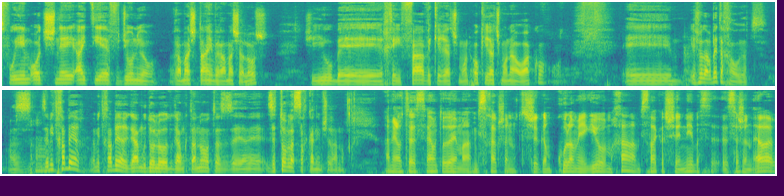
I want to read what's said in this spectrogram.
צפויים עוד שני ITF ג'וניור, רמה 2 ורמה 3, שיהיו בחיפה וקריית שמונה, או קריית שמונה או עכו. אה, יש עוד הרבה תחרויות, אז זה מתחבר, זה מתחבר, גם גדולות, גם קטנות, אז אה, זה טוב לשחקנים שלנו. אני רוצה לסיים אתה יודע עם המשחק שאני רוצה שגם כולם יגיעו מחר המשחק השני בסשן ערב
